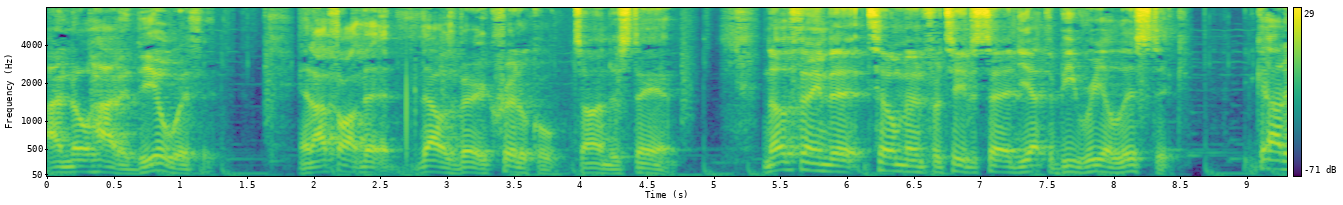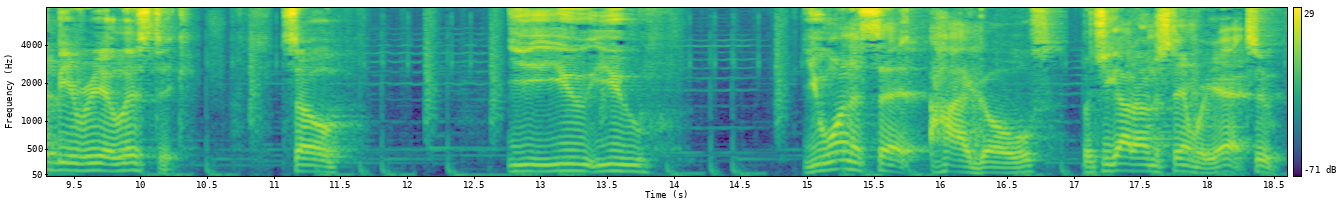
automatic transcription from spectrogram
I know how to deal with it. And I thought that that was very critical to understand. Another thing that Tilman Fertitta said, you have to be realistic. You gotta be realistic. So you you you you want to set high goals, but you got to understand where you're at too.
